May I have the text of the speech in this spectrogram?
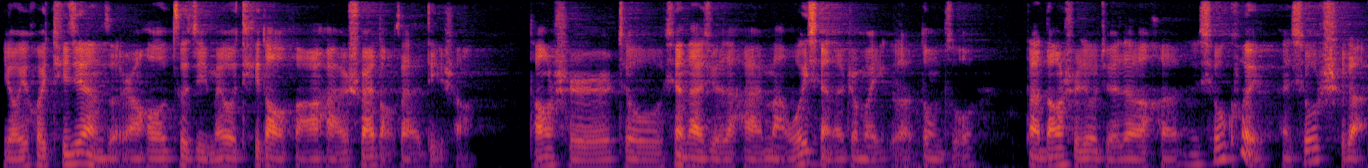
有一回踢毽子，然后自己没有踢到，反而还摔倒在了地上。当时就现在觉得还蛮危险的这么一个动作，但当时就觉得很羞愧、很羞耻感。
